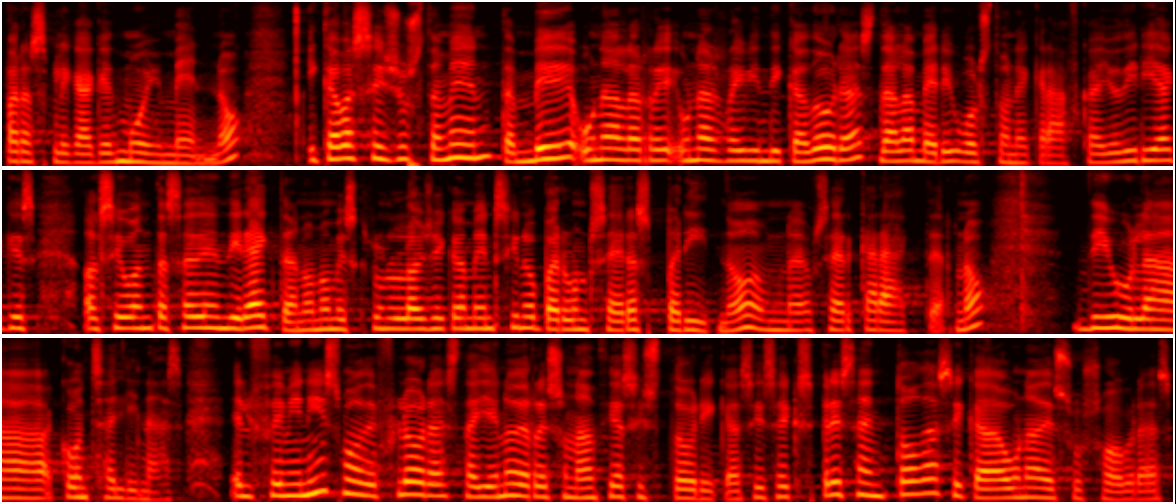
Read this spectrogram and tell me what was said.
per explicar aquest moviment. No? I que va ser justament també una de les reivindicadores obres de la Mary Wollstonecraft, que jo diria que és el seu antecedent directe, no només cronològicament, sinó per un cert esperit, no? un cert caràcter. No? Diu la Concha el feminismo de Flora está lleno de resonancias históricas y se expresa en todas y cada una de sus obras.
